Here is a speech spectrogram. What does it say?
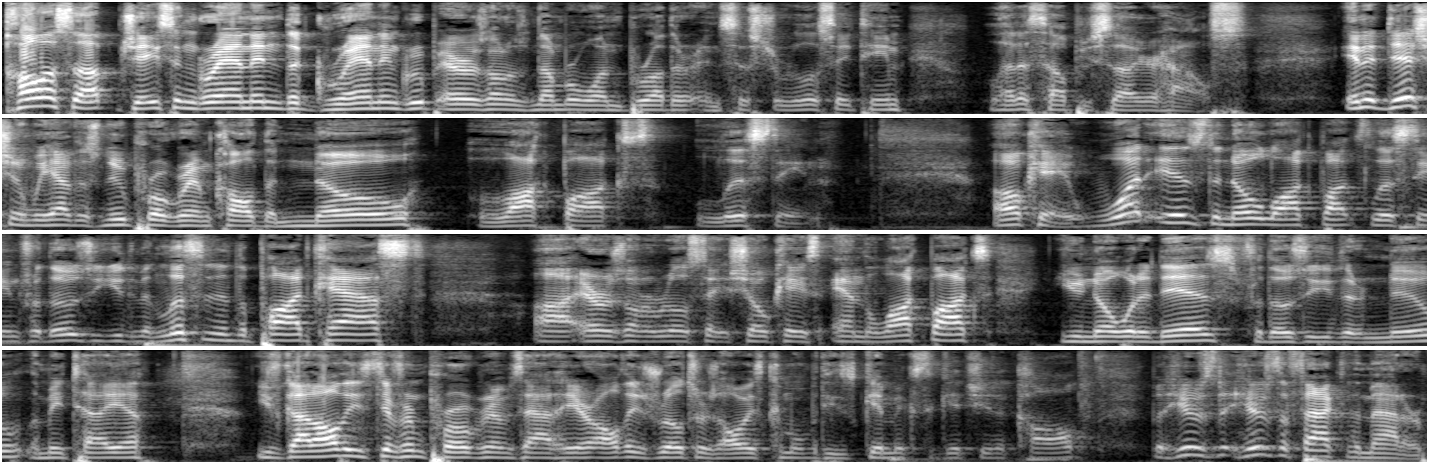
call us up, Jason Grandin, the Grandin Group, Arizona's number one brother and sister real estate team. Let us help you sell your house. In addition, we have this new program called the No Lockbox Listing. Okay, what is the No Lockbox Listing? For those of you that have been listening to the podcast, uh, Arizona Real Estate Showcase, and the Lockbox, you know what it is. For those of you that are new, let me tell you, You've got all these different programs out here. All these realtors always come up with these gimmicks to get you to call. But here's the, here's the fact of the matter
